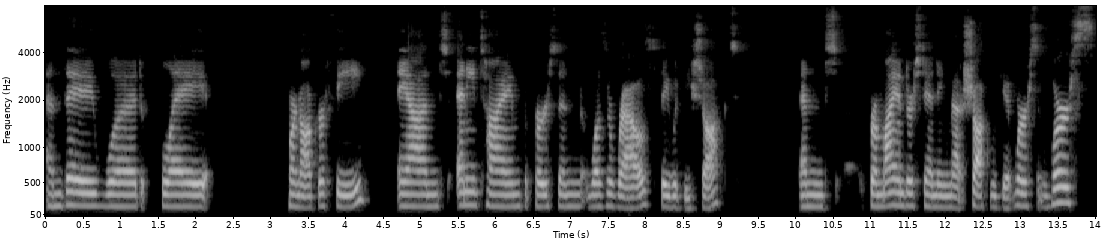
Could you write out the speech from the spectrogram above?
and they would play pornography. And anytime the person was aroused, they would be shocked. And from my understanding, that shock would get worse and worse.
